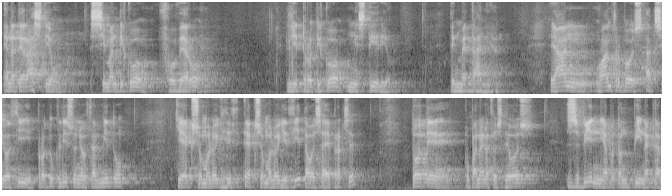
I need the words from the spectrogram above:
ένα τεράστιο, σημαντικό, φοβερό, λυτρωτικό μυστήριο, την μετάνοια. Εάν ο άνθρωπος αξιωθεί πρωτού κλείσουν οι οφθαλμοί του και εξομολογηθεί, εξομολογηθεί τα όσα έπραξε, τότε ο Πανάγαθος Θεός σβήνει από τον πίνακα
